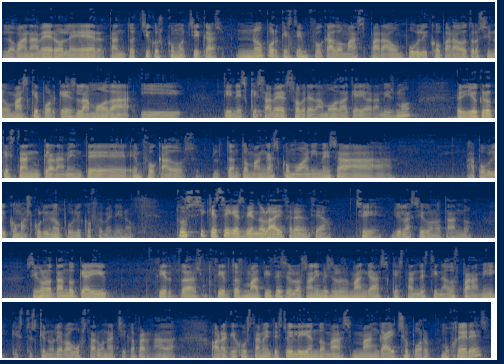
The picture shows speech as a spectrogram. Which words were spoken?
lo van a ver o leer tanto chicos como chicas, no porque esté enfocado más para un público o para otro, sino más que porque es la moda y tienes que saber sobre la moda que hay ahora mismo. Pero yo creo que están claramente enfocados tanto mangas como animes a a público masculino o público femenino. Tú sí que sigues viendo la diferencia. Sí, yo la sigo notando. Sigo notando que hay ciertos matices en los animes y los mangas que están destinados para mí, que esto es que no le va a gustar a una chica para nada. Ahora que justamente estoy leyendo más manga hecho por mujeres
